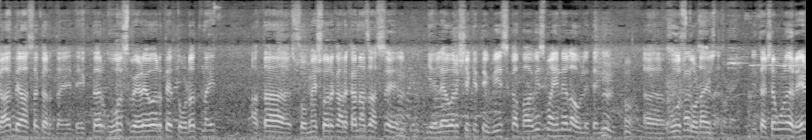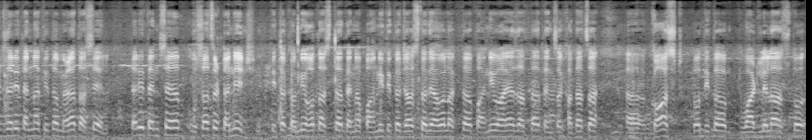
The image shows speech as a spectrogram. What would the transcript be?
का ते असं करतायत. एकतर ऊस वेळेवर ते तोडत नाहीत. आता सोमेश्वर कारखानाच असेल गेल्या वर्षी किती वीस का बावीस महिने लावले त्यांनी ऊस तोडायला. त्याच्यामुळे रेट जरी त्यांना तिथं मिळत असेल तरी त्यांचं ऊसाचं टनेज तिथं कमी होत असतं त्यांना पाणी तिथं जास्त द्यावं लागतं पाणी वाया जातं त्यांचा खताचा कॉस्ट तो तिथं वाढलेला असतो.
